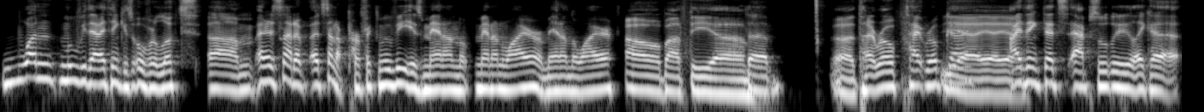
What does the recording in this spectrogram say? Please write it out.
one movie that I think is overlooked, um, and it's not a it's not a perfect movie, is Man on the Man on Wire or Man on the Wire, oh, about the, um, the uh, tightrope. tightrope guy. Yeah, yeah, yeah. I think that's absolutely like a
